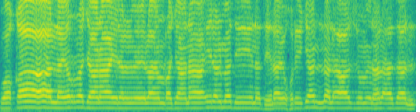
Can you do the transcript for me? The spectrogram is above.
وقال لئن رجعنا إلى لئن رجعنا إلى المدينة ليخرجن الأعز منها الأذل.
